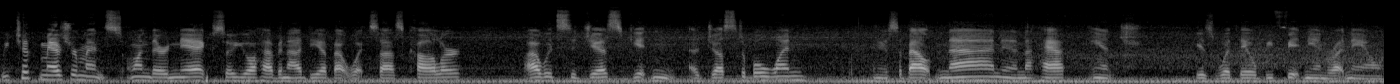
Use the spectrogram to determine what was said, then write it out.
We took measurements on their neck so you'll have an idea about what size collar. I would suggest getting adjustable one and it's about nine and a half inch is what they'll be fitting in right now.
